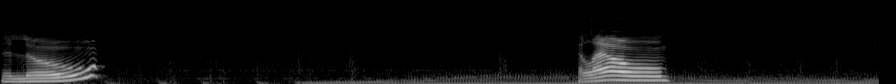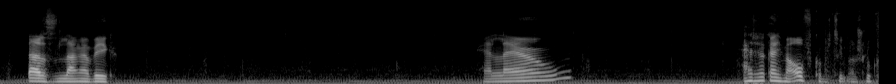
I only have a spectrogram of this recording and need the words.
Hello? Hello? Das ist ein langer Weg. Hello? Hört gar nicht mehr auf. Komm, ich trinke mal einen Schluck.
